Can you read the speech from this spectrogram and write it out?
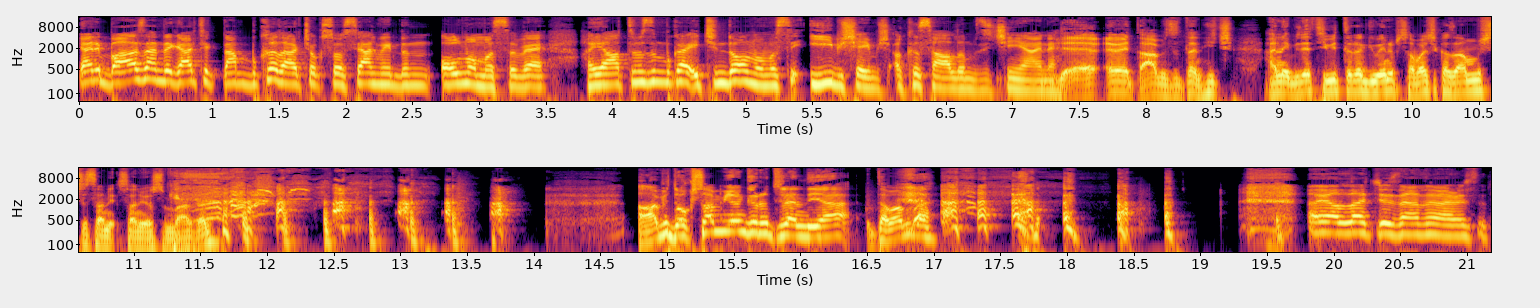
Yani bazen de gerçekten bu kadar çok sosyal medyanın olmaması ve hayatımızın bu kadar içinde olmaması iyi bir şeymiş akıl sağlığımız için yani. E, evet abi zaten hiç hani bir de Twitter'a güvenip savaşı kazanmıştı san- sanıyorsun bazen. abi 90 milyon görüntülendi ya. Tamam da. Ay Allah cezanı vermesin.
